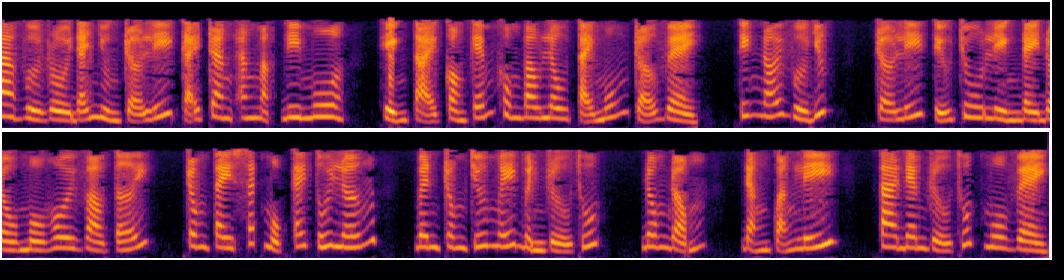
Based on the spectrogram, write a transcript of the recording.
ta vừa rồi đã nhường trợ lý cải trang ăn mặc đi mua, hiện tại còn kém không bao lâu tại muốn trở về, tiếng nói vừa dứt, trợ lý tiểu chu liền đầy đầu mồ hôi vào tới, trong tay xách một cái túi lớn, bên trong chứa mấy bình rượu thuốc, đông đỏng, đặng quản lý, ta đem rượu thuốc mua về,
